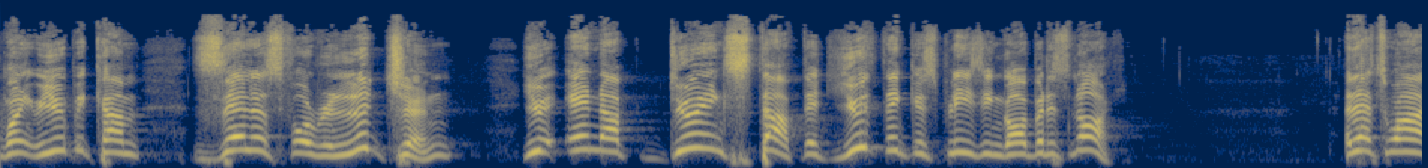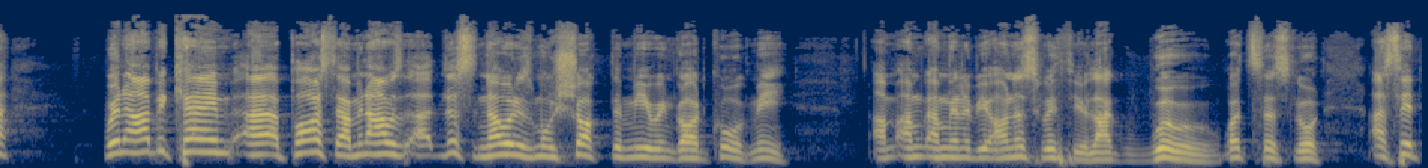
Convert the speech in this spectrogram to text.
When you become zealous for religion, you end up doing stuff that you think is pleasing God, but it's not. And that's why when I became a pastor, I mean, I was, uh, listen, no one is more shocked than me when God called me. I'm, I'm, I'm going to be honest with you, like, whoa, what's this, Lord? I said,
